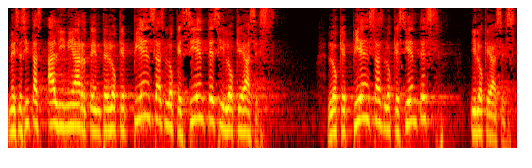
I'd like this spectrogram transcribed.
Necesitas alinearte entre lo que piensas, lo que sientes y lo que haces. Lo que piensas, lo que sientes y lo que haces.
